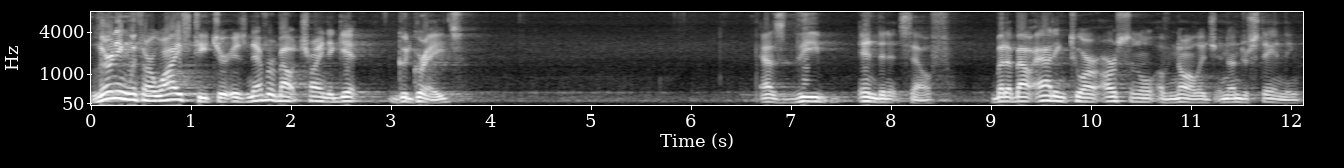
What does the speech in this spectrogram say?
Learning with our wise teacher is never about trying to get good grades as the end in itself, but about adding to our arsenal of knowledge and understanding,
